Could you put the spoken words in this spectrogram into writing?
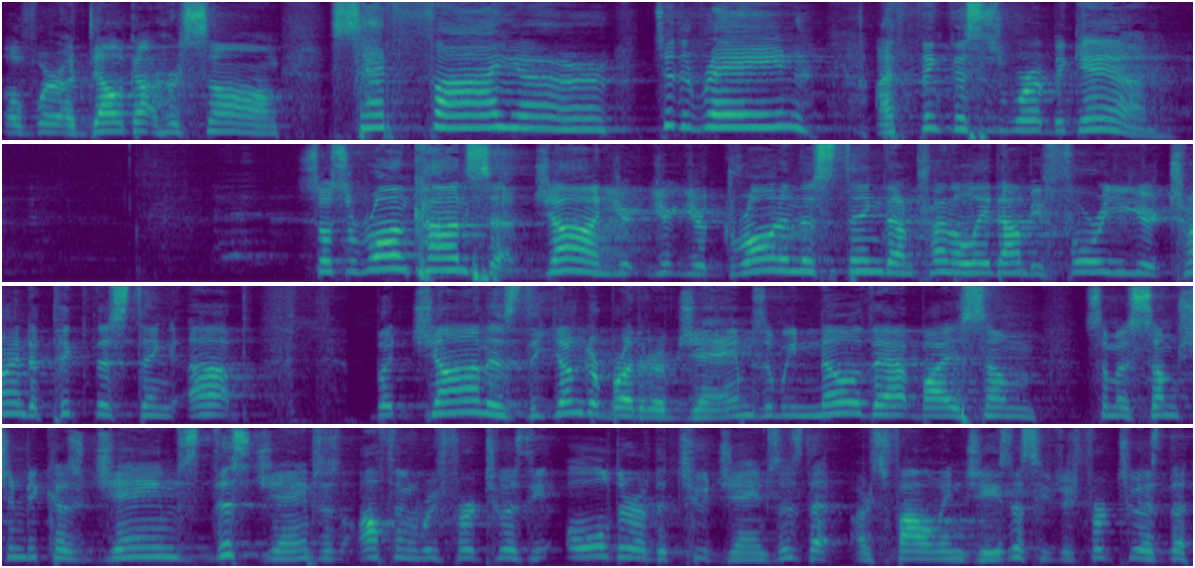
of where adele got her song set fire to the rain. I think this is where it began. So it's a wrong concept. John you're, you're, you're growing in this thing that i'm trying to lay down before you. You're trying to pick this thing up but John is the younger brother of James, and we know that by some, some assumption because James, this James, is often referred to as the older of the two Jameses that are following Jesus. He's referred to as the,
